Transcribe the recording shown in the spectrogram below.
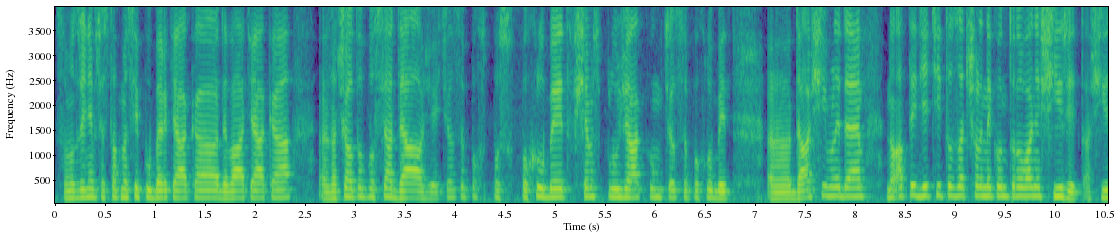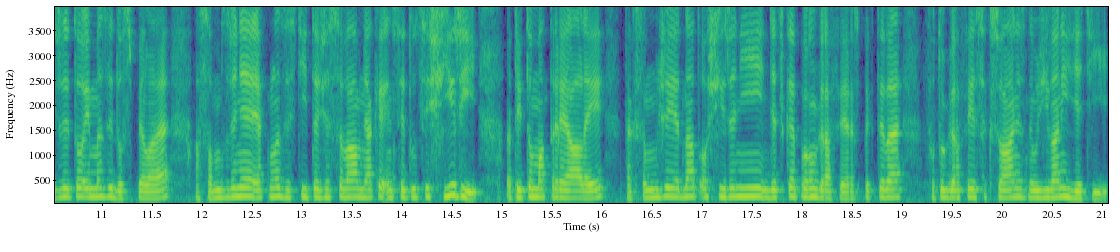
samozřejmě představme si pubertáka, devátáka, začal to posílat dál, že chtěl se pochlubit všem spolužákům, chtěl se pochlubit uh, dalším lidem, no a ty děti to začaly nekontrolovaně šířit a šířili to i mezi dospělé. A samozřejmě jakmile zjistíte, že se vám nějaké instituci šíří tyto materiály, tak se může jednat jednat o šíření dětské pornografie, respektive fotografii sexuálně zneužívaných dětí.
